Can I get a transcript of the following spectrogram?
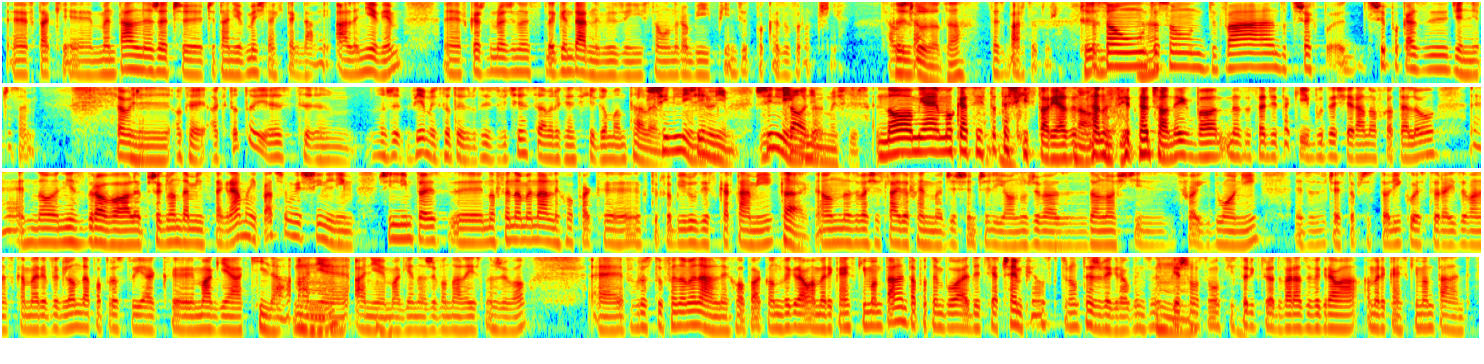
e, w takie mentalne rzeczy, czytanie w myślach i tak dalej, ale nie wiem. W każdym razie no, jest legendarnym iluzjonistą, on robi 500 pokazów rocznie. Cały To jest czas. dużo, co? To jest bardzo dużo. Czy, To są, Aha. to są dwa do trzech, trzy pokazy dziennie czasami. Cały czas. Yy, Okej, a kto to jest? No, że wiemy, kto to jest, bo to jest zwycięzca amerykańskiego Mam Talent. Shin Lim. Shin Lim. Shin Lim, Co o nim myślisz? No, miałem okazję, to też historia ze No. Stanów Zjednoczonych, bo na zasadzie takiej budzę się rano w hotelu, e, no niezdrowo, ale przeglądam Instagrama i patrzę, mówię Shin Lim. Shin Lim to jest e, no, fenomenalny chłopak, e, który robi iluzje z kartami. Tak. On nazywa się Slide of Hand Magician, czyli on używa zdolności swoich dłoni. Zazwyczaj jest to przy stoliku, jest to realizowane z kamery. Wygląda po prostu jak e, magia kina, a, Mhm. nie, a nie magia na żywo, no ale jest na żywo. E, po prostu fenomenalny chłopak. On wygrał amerykański Mam Talent, a potem była edycja Champions, którą też wygrał, więc on jest Mhm. pierwszą osobą w historii, która dwa razy wygrała amerykański Mam Talent.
